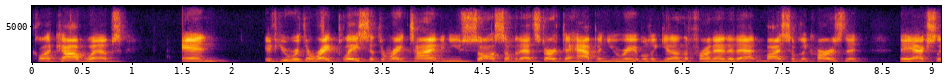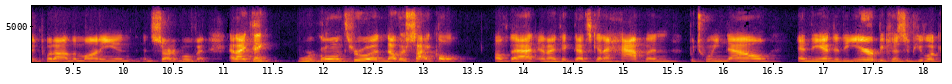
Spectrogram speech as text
collect cobwebs. And if you were at the right place at the right time and you saw some of that start to happen, you were able to get on the front end of that and buy some of the cars that they actually put on the money and, and started moving. And I think we're going through another cycle of that. And I think that's going to happen between now and the end of the year because if you look,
